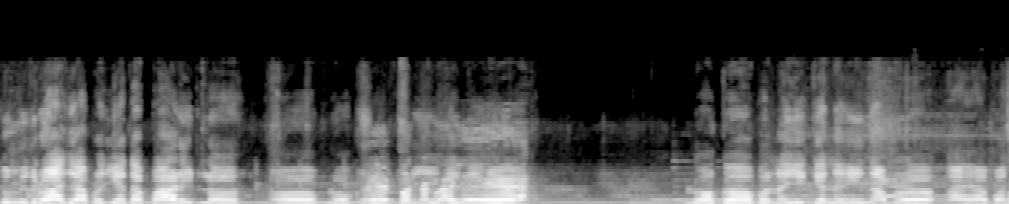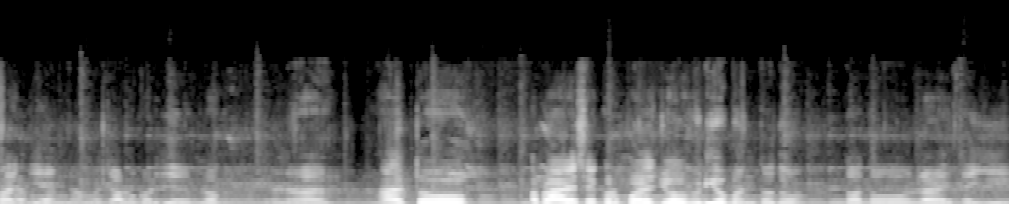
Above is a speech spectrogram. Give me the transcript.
તો મિત્રો આજે આપણે ગયા હતા બહાર એટલે બ્લોગ શૂટ કે નહીં? બ્લોગ બનાવીએ કે નહીં? ને આપણે આયા પાસે જઈએ ને ચાલુ કરી દઈએ બ્લોગ અને હાલ તો આપણે આયા સેકલ ઉપર જો વીડિયો બનતો હતો તો તો લડાઈ થઈ ગઈ.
